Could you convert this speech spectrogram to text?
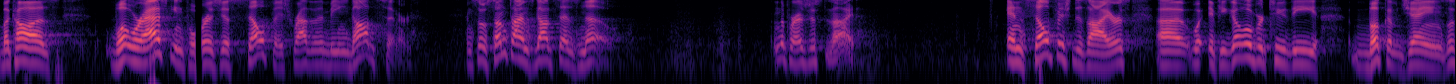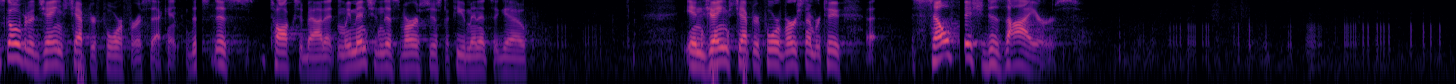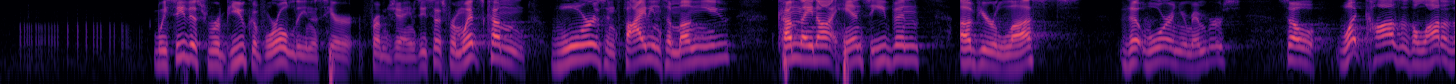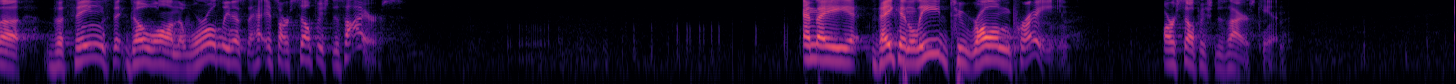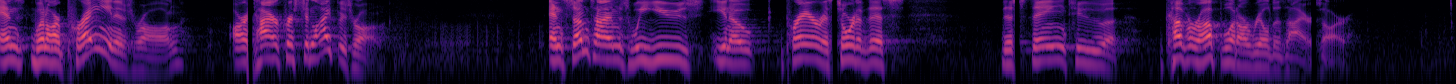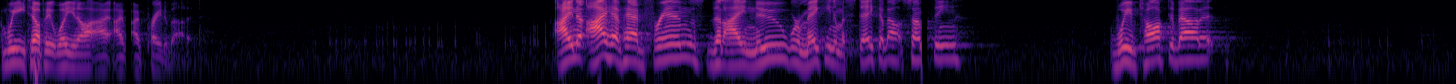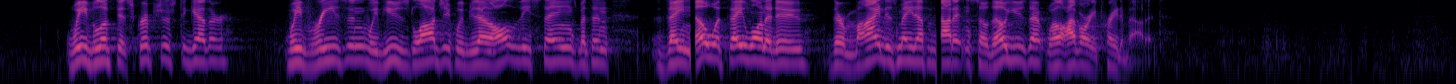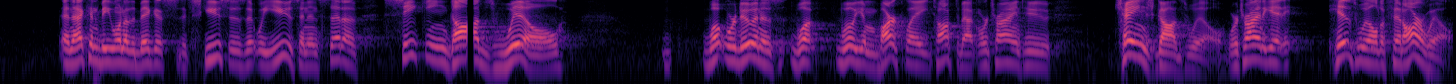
because what we're asking for is just selfish rather than being God centered. And so sometimes God says no, and the prayer is just denied. and selfish desires. Uh, if you go over to the book of James, let's go over to James chapter 4 for a second. This, this talks about it, and we mentioned this verse just a few minutes ago. In James chapter 4, verse number 2, uh, selfish desires. We see this rebuke of worldliness here from James. He says, From whence come wars and fightings among you? Come they not hence, even of your lusts that war in your members? So, what causes a lot of the, the things that go on, the worldliness, it's our selfish desires. And they, they can lead to wrong praying. Our selfish desires can. And when our praying is wrong, our entire Christian life is wrong. And sometimes we use, you know, prayer as sort of this, this thing to uh, cover up what our real desires are. We tell people, well, you know, I, I, I prayed about it. I, know, I have had friends that I knew were making a mistake about something. We've talked about it. We've looked at scriptures together. We've reasoned. We've used logic. We've done all of these things, but then they know what they want to do. Their mind is made up about it, and so they'll use that. Well, I've already prayed about it. And that can be one of the biggest excuses that we use. And instead of seeking God's will, what we're doing is what William Barclay talked about, and we're trying to change God's will. We're trying to get His will to fit our will.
